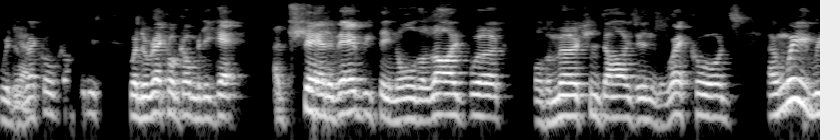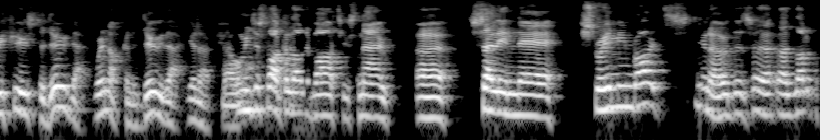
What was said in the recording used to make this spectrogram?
with the record companies, where the record company get a share of everything, all the live work, all the merchandising, the records, and we refuse to do that. We're not going to do that. You know, no. I mean, just like a lot of artists now uh, selling their streaming rights. You know, there's a, a lot of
